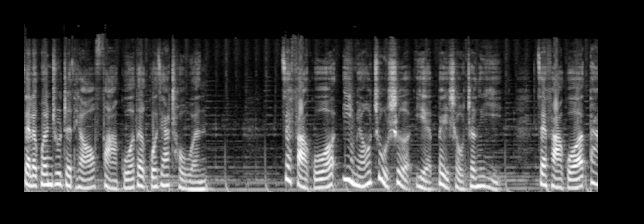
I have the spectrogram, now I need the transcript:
再来关注这条法国的国家丑闻，在法国疫苗注射也备受争议。在法国大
